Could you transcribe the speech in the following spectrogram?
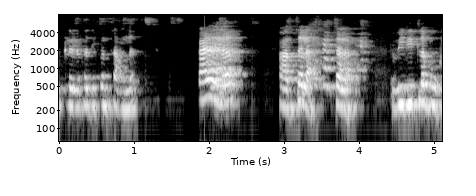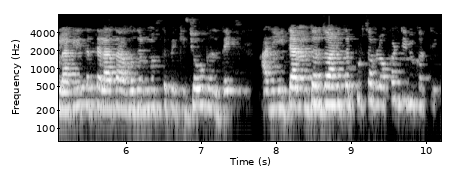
उठलेलं कधी पण चांगलं. काय झालं हां चला चला. विधीतला भूक लागली तर त्याला आता अगोदर मस्तपैकी जेव घालते. आणि त्यानंतर जो आहे तर पुढचा ब्लॉग कंटिन्यू करते.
